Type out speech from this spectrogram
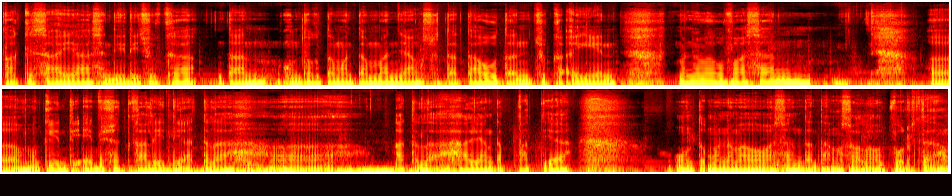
bagi saya sendiri juga dan untuk teman-teman yang sudah tahu dan juga ingin menambah wawasan uh, mungkin di episode kali ini adalah uh, adalah hal yang tepat ya untuk menambah wawasan tentang sholawat burda.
